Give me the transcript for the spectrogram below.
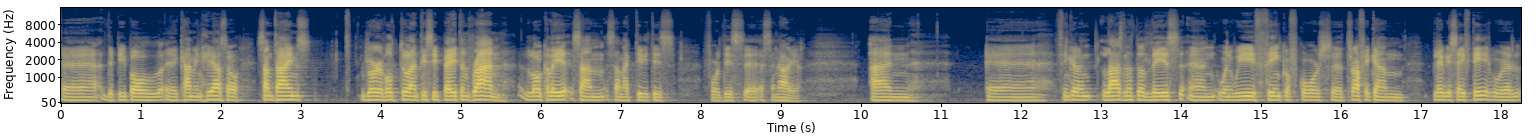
uh, the people uh, coming here. So sometimes you're able to anticipate and run locally some, some activities for this scenario. And uh, thinking last but not least, and when we think, of course, uh, traffic and public safety, we're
